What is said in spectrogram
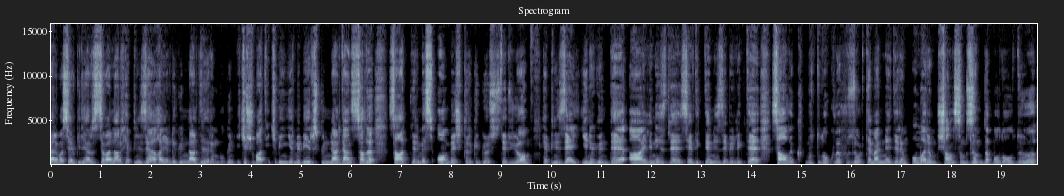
Merhaba sevgili yarışseverler. Hepinize hayırlı günler dilerim. Bugün 2 Şubat 2021 günlerden salı. Saatlerimiz 15.40'ı gösteriyor. Hepinize yeni günde ailenizle, sevdiklerinizle birlikte sağlık, mutluluk ve huzur temenni ederim. Umarım şansımızın da bol olduğu,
